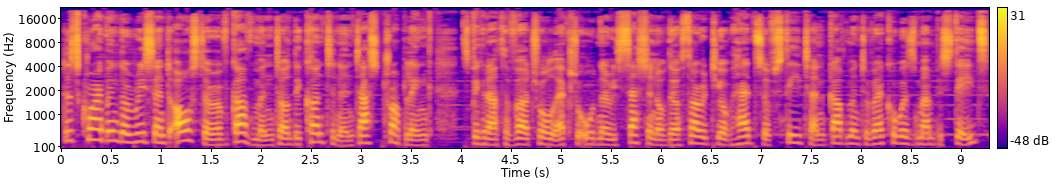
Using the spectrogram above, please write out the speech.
describing the recent ouster of government on the continent as troubling. Speaking at a virtual extraordinary session of the Authority of Heads of State and Government of ECOWAS member states,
